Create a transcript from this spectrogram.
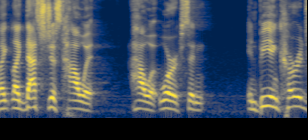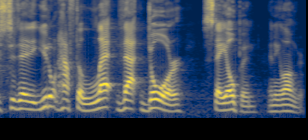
Like like that's just how it how it works. And and be encouraged today. You don't have to let that door stay open any longer.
